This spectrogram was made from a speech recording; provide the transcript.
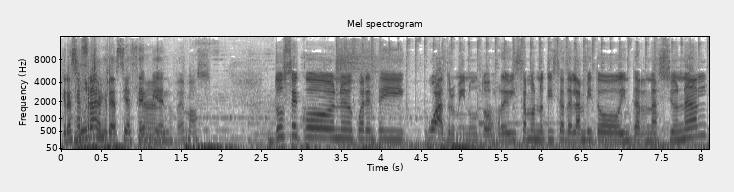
Gracias, Muchas Fran. gracias, estén Fran. bien. Nos vemos. 12 con eh, 44 minutos. Revisamos noticias del ámbito internacional.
